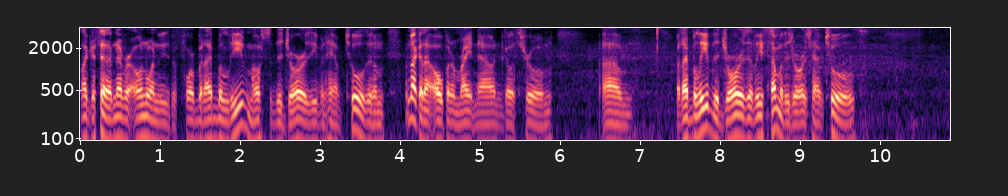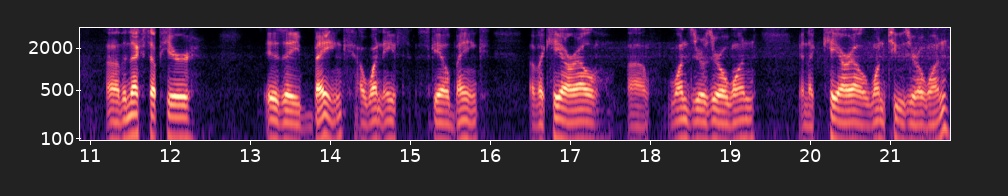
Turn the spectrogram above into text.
like I said, I've never owned one of these before, but I believe most of the drawers even have tools in them. I'm not going to open them right now and go through them. Um, but I believe the drawers, at least some of the drawers, have tools. Uh, the next up here is a bank, a 1 8 scale bank of a KRL uh, 1001 and a KRL 1201.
